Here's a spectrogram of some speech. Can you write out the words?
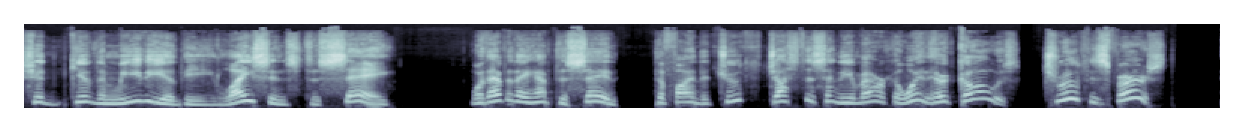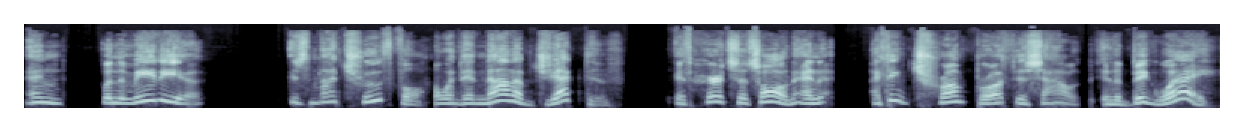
should give the media the license to say whatever they have to say to find the truth, justice, and the American way. There it goes. Truth is first. And when the media is not truthful, when they're not objective, it hurts us all. And I think Trump brought this out in a big way.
